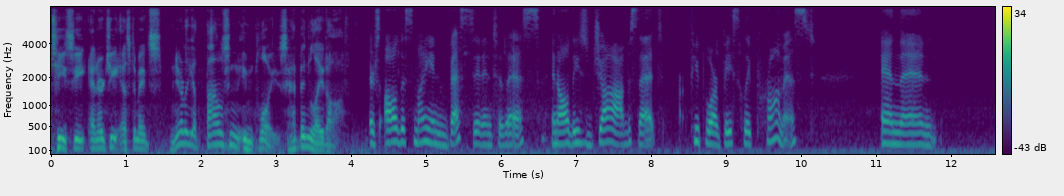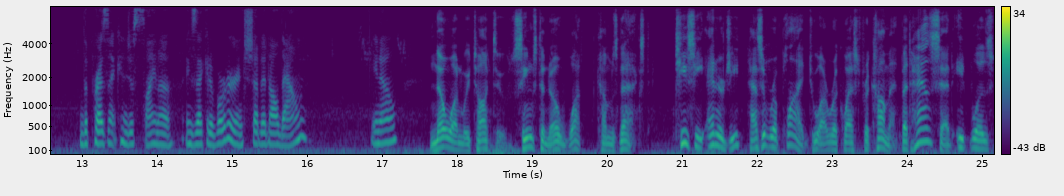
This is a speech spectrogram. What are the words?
TC Energy estimates nearly a thousand employees have been laid off. There's all this money invested into this and all these jobs that people are basically promised, and then the president can just sign a executive order and shut it all down, you know? No one we talk to seems to know what comes next. TC Energy hasn't replied to our request for comment, but has said it was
